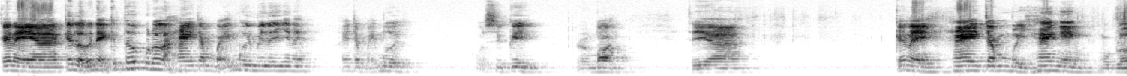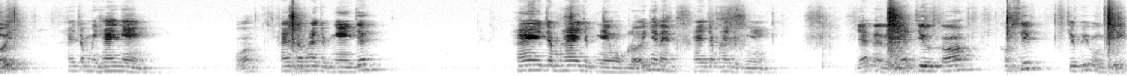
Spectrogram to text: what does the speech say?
Cái này à, cái lưỡi này kích thước của nó là 270 mm nha em 270 của suki Romboy thì à, cái này 212 ngàn một lưỡi 212 ngàn, Ủa 220 ngàn chứ? 220 ngàn một lưỡi nha em 220 ngàn. Giá này là giá chưa có có ship chưa phí vận chuyển.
